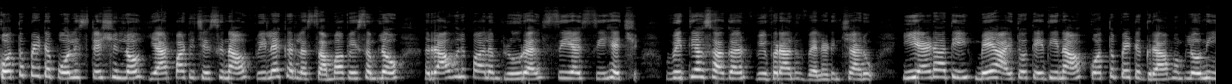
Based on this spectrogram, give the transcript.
కొత్తపేట పోలీస్ స్టేషన్లో ఏర్పాటు చేసిన విలేకరుల సమావేశంలో Ravulapalem rural CI CH Vidyasagar వివరాలు వెల్లడించారు. ఈ ఏడాది మే ఐదో తేదీన కొత్తపేట గ్రామంలోని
